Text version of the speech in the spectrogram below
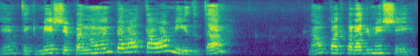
Gente, tem que mexer para não empelotar o amido, tá? Não pode parar de mexer.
